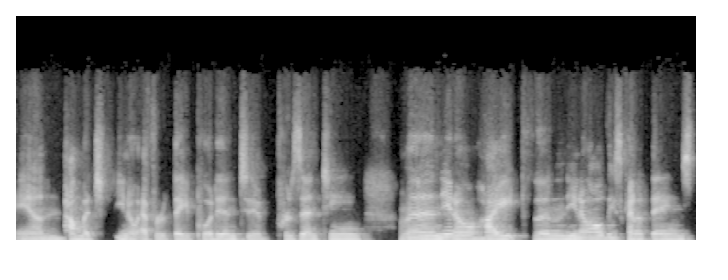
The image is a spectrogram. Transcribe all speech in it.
and how much you know effort they put into presenting, and you know height, and you know all these kind of things.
